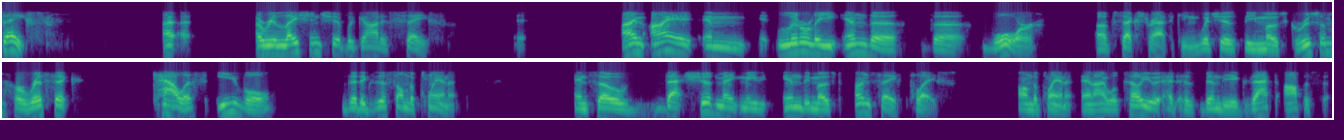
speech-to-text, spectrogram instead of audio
safe. A relationship with God is safe. I'm I am literally in the the war of sex trafficking, which is the most gruesome, horrific, callous evil that exists on the planet. And so that should make me in the most unsafe place on the planet. And I will tell you, it has been the exact opposite.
